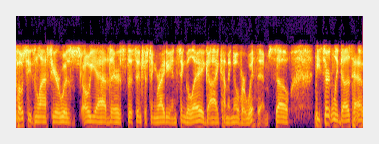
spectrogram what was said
postseason last year was, oh yeah, there's this interesting righty and single A guy coming over with him. So he certainly does have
